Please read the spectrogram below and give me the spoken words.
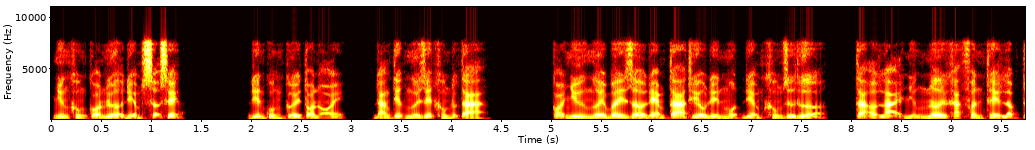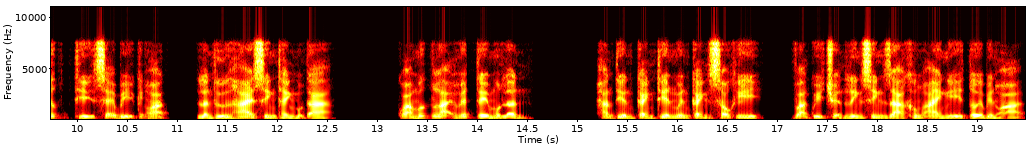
nhưng không có nửa điểm sợ sệt. Điên cuồng cười to nói, đáng tiếc ngươi giết không được ta. Coi như ngươi bây giờ đem ta thiêu đến một điểm không dư thừa, ta ở lại những nơi khác phân thể lập tức thì sẽ bị kích hoạt, lần thứ hai sinh thành một ta. Quá mức lại huyết tế một lần. Hắn tiến cảnh thiên nguyên cảnh sau khi, vạn quỷ chuyển linh sinh ra không ai nghĩ tới biến hóa.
